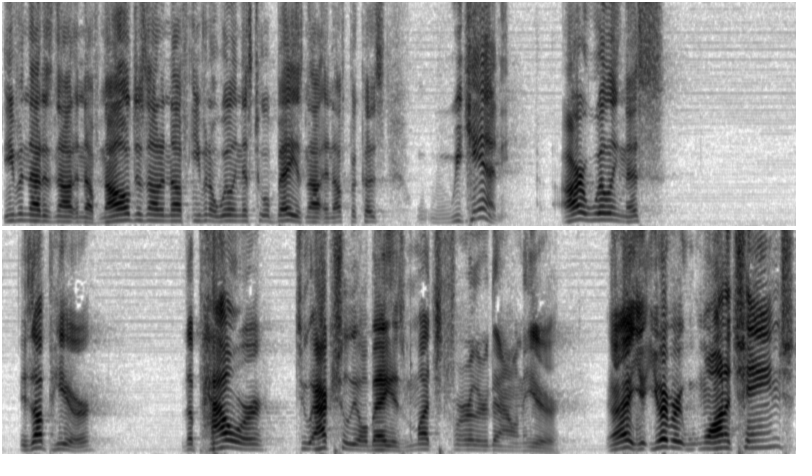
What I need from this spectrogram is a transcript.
Even that is not enough. Knowledge is not enough. Even a willingness to obey is not enough because we can't. Our willingness is up here. The power to actually obey is much further down here. All right? You, you ever want to change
